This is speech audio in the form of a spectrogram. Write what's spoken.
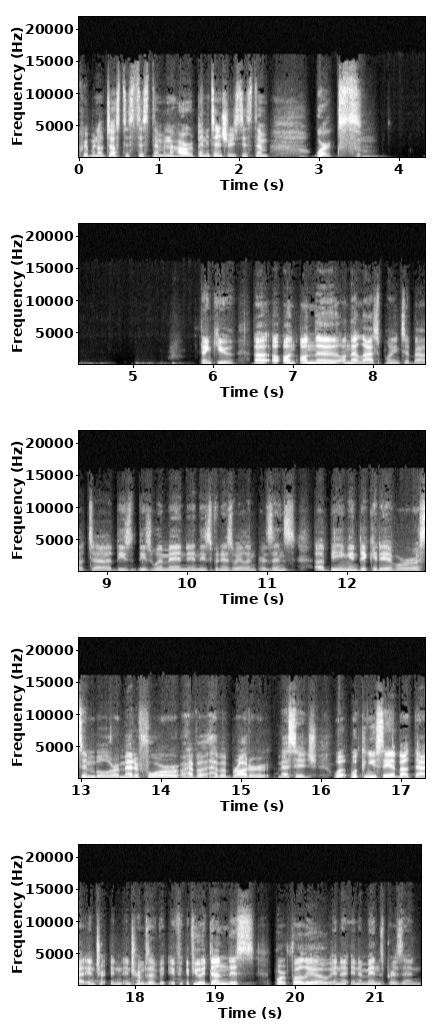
criminal justice system and how our penitentiary system works. Thank you. Uh, on on the on that last point about uh, these these women in these Venezuelan prisons uh, being indicative or a symbol or a metaphor or have a have a broader message. What what can you say about that in ter- in, in, terms of if, if you had done this portfolio in a, in a men's prison,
